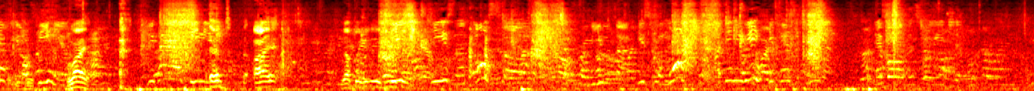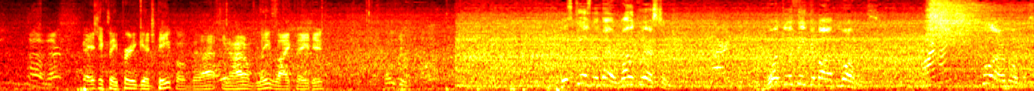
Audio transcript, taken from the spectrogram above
have your opinion. Why? We have your opinion. And I... Я тоже не из He's, Utah. he's not also from Utah. He's from Moscow. But anyway, he has opinion about this religion. Oh, they're basically pretty good people, but I, you know, I don't believe like they do. Thank you. Excuse me, ma'am. One question. What do you think about Mormons? Mormons? Who are Mormons?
